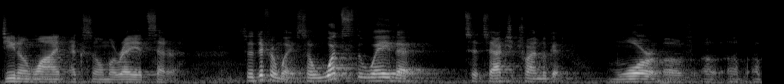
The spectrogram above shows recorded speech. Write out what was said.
genome-wide exome array, etc. So different ways. So what's the way that to, to actually try and look at more of, of, of,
